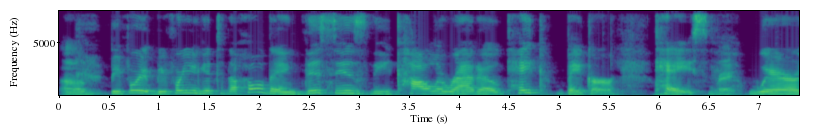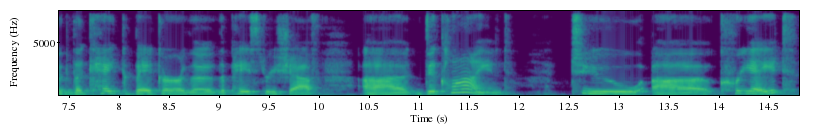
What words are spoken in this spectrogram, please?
um, before before you get to the holding, this is the Colorado cake baker case, right. where the cake baker, the the pastry chef, uh, declined to uh, create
